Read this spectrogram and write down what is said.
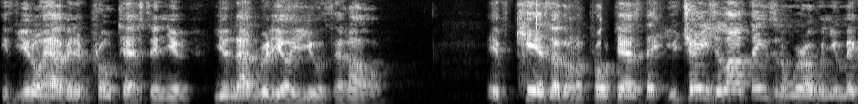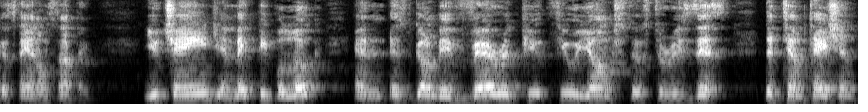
if you don't have any protest in you, you're not really a youth at all. If kids are going to protest, that you change a lot of things in the world when you make a stand on something. You change and make people look, and it's going to be very few youngsters to resist the temptation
